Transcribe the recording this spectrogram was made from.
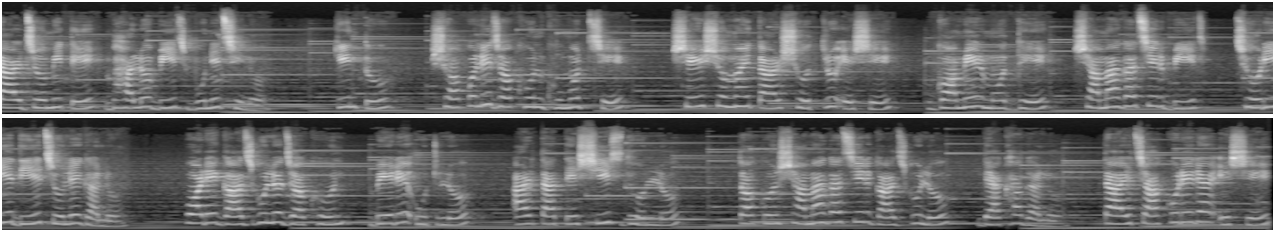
তার জমিতে ভালো বীজ বুনেছিল। কিন্তু সকলে যখন ঘুমোচ্ছে, সেই সময় তার শত্রু এসে গমের মধ্যে শামা গাছের বীজ ছড়িয়ে দিয়ে চলে গেল। পরে গাছগুলো যখন বেড়ে উঠল আর তাতে শীষ ধরল, তখন শামা গাছের গাছগুলো দেখা গেল। তাই চাকরেরা এসে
